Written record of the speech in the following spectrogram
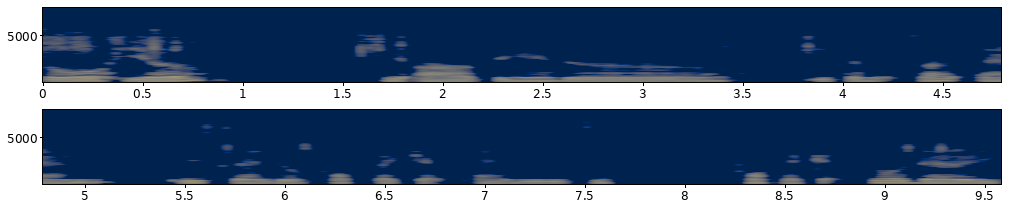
So here we are pinging the Ethernet side and we send the four packets and we receive four packets. So there is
